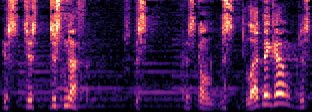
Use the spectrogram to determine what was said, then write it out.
Just, just, just nothing. Just, just going, just letting it go. Just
